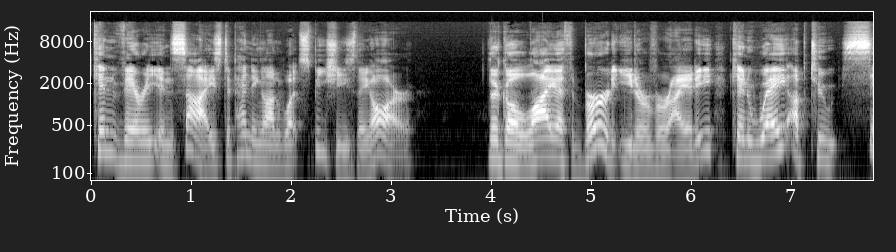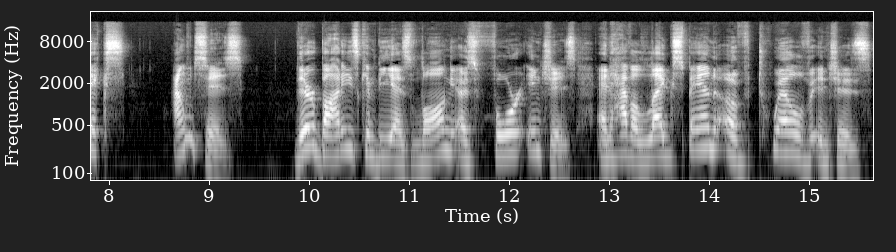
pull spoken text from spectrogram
can vary in size depending on what species they are. The Goliath bird eater variety can weigh up to 6 ounces. Their bodies can be as long as 4 inches and have a leg span of 12 inches.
